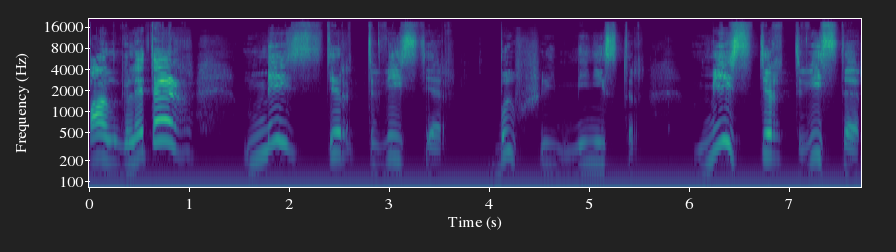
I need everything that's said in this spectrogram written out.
панглетер мистер Твистер, бывший министр, мистер Твистер,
